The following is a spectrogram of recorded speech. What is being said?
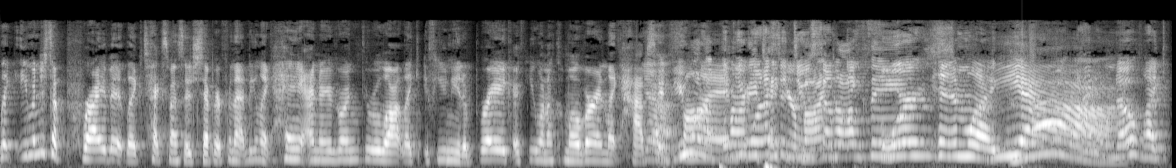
like even just a private like text message separate from that, being like, "Hey, I know you're going through a lot. Like, if you need a break, if you want to come over and like have Yeah. some If you wanna fun." If party, you want us take to your do mind something off for him, like Yeah. I don't know, like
